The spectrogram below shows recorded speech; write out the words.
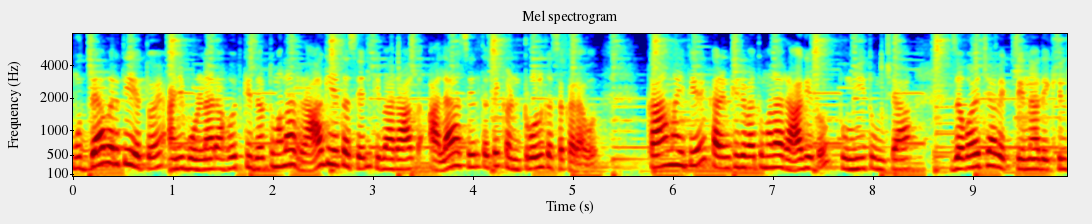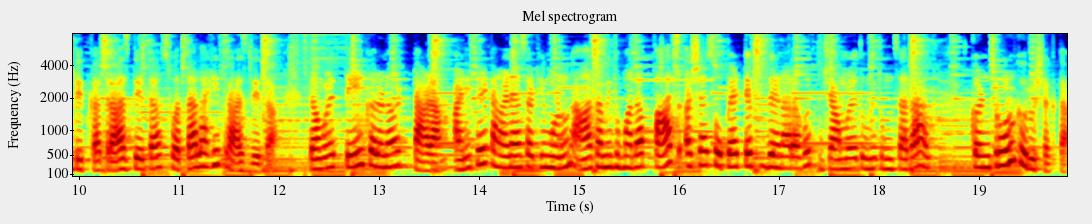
मुद्द्यावरती आहे आणि बोलणार आहोत की जर तुम्हाला राग येत असेल किंवा राग आला असेल तर ते कंट्रोल कसं करावं? का माहिती आहे कारण की जेव्हा तुम्हाला राग येतो तुम्ही तुमच्या जवळच्या व्यक्तींना देखील तितका त्रास देता स्वतःलाही त्रास देता. त्यामुळे ते करणं टाळा आणि ते टाळण्यासाठी म्हणून आज आम्ही तुम्हाला पाच अशा सोप्या टिप्स देणार आहोत ज्यामुळे तुम्ही तुमचा राग कंट्रोल करू शकता.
